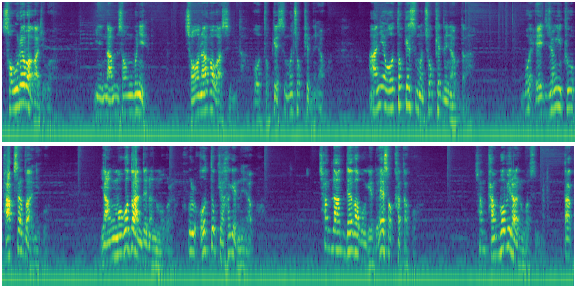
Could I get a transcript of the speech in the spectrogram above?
서울에 와가지고 이 남성분이 전화가 왔습니다. 어떻게 쓰면 좋겠느냐고. 아니, 어떻게 쓰면 좋겠느냐보다. 뭐, 애지정이 그거 박사도 아니고, 약 먹어도 안 되는 목을 그걸 어떻게 하겠느냐고 참 난 내가 보기에도 애석하다고. 참 방법이라는 것은 딱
